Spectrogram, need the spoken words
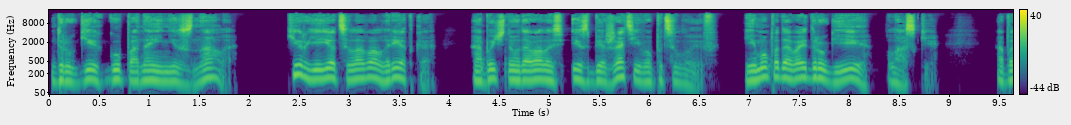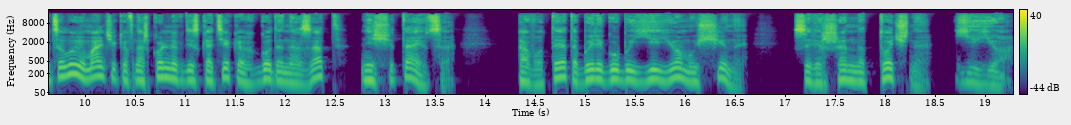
Других губ она и не знала. Кир ее целовал редко. Обычно удавалось избежать его поцелуев. Ему подавай другие ласки. А поцелуи мальчиков на школьных дискотеках года назад не считаются. А вот это были губы ее мужчины — Совершенно точно ее.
